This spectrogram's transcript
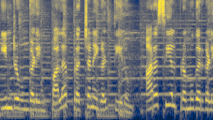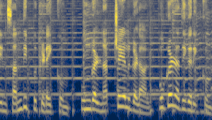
இன்று உங்களின் பல பிரச்சனைகள் தீரும். அரசியல் பிரமுகர்களின் சந்திப்பு கிடைக்கும். உங்கள் நற்செயல்களால் புகழ் அதிகரிக்கும்.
